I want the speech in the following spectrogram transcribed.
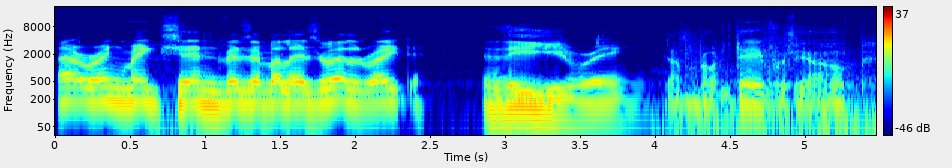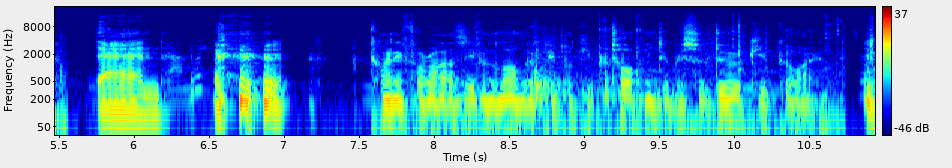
That ring makes you invisible as well, right? The ring. You haven't brought Dave with you, I hope. Dan. 24 hours, even longer. People keep talking to me, so do keep going.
